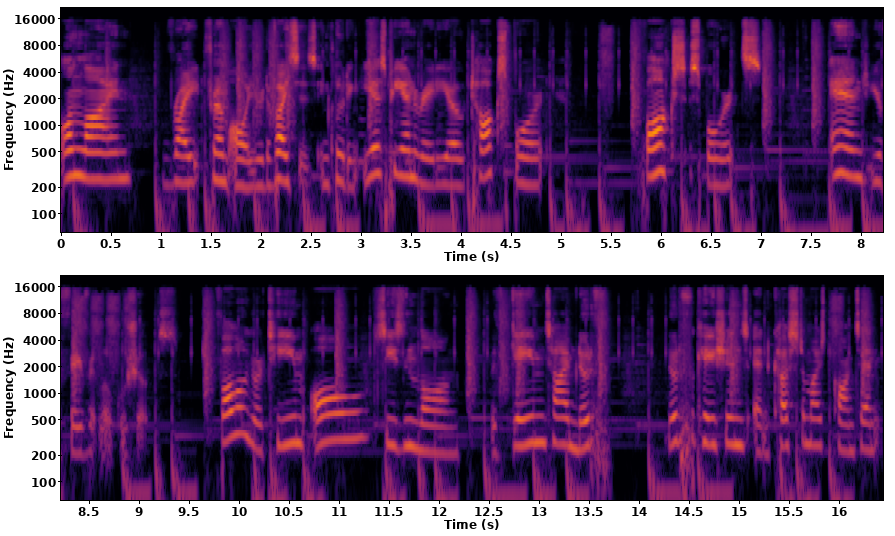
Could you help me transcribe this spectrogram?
online right from all your devices, including ESPN Radio, Talk Sport, Fox Sports, and your favorite local shows. Follow your team all season long with game time notif- notifications and customized content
